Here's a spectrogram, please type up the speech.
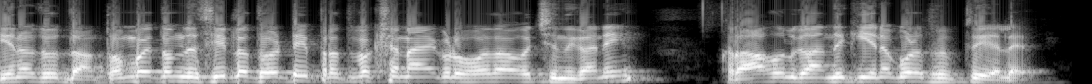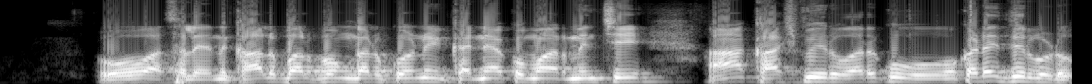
ఈయన చూద్దాం. తొంభై తొమ్మిది సీట్లతోటి ప్రతిపక్ష నాయకుడు హోదా వచ్చింది కానీ రాహుల్ గాంధీకి ఈయన కూడా తృప్తి ఇవ్వలే ఓ అసలు ఎందుకు కాలు బల్పం కలుపుకొని కన్యాకుమారి నుంచి ఆ కాశ్మీర్ వరకు ఒకటే తిరుగుడు.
